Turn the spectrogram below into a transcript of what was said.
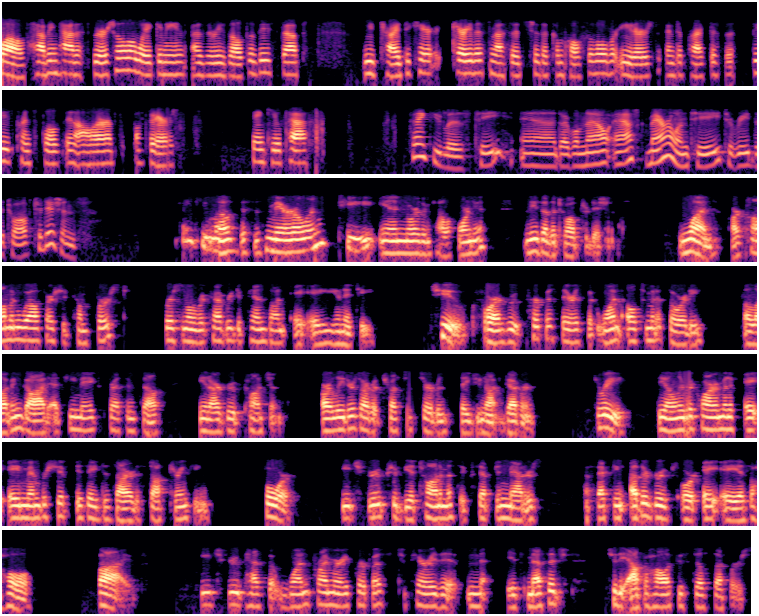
12. Having had a spiritual awakening as a result of these steps, we tried to car- carry this message to the compulsive overeaters and to practice this, these principles in all our affairs. Thank you. Pass. Thank you, Liz T. And I will now ask Marilyn T. to read the 12 traditions. Thank you, Mo. This is Marilyn T. in Northern California. These are the 12 traditions. One, our common welfare should come first. Personal recovery depends on AA unity. Two, for our group purpose, there is but one ultimate authority, a loving God, as he may express himself in our group conscience. Our leaders are but trusted servants, they do not govern. Three, the only requirement of AA membership is a desire to stop drinking. Four, each group should be autonomous except in matters affecting other groups or AA as a whole. Five, each group has but one primary purpose to carry the, its message to the alcoholic who still suffers.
